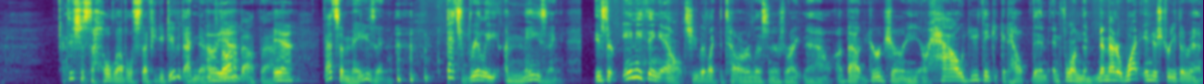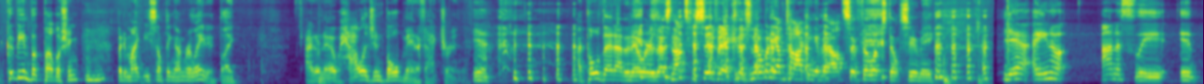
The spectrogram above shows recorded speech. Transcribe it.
there's just a whole level of stuff you could do with. I'd never Oh, thought yeah. about that. Yeah. That's amazing. That's really amazing. Is there anything else you would like to tell our listeners right now about your journey or how you think it could help them, inform them, no matter what industry they're in? Could be in book publishing, Mm-hmm. but it might be something unrelated, like I don't know, halogen bulb manufacturing. Yeah. I pulled that out of nowhere. That's not specific. There's nobody I'm talking about. So Philips, don't sue me. Yeah, I- you know, honestly, it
